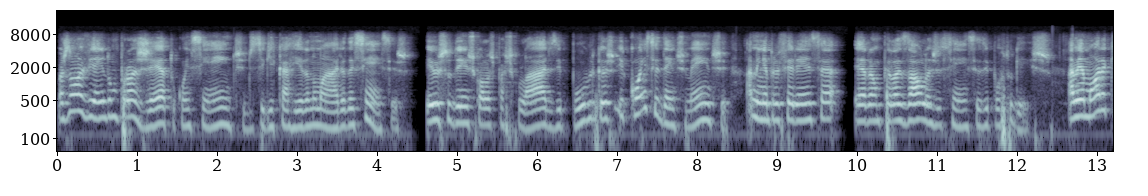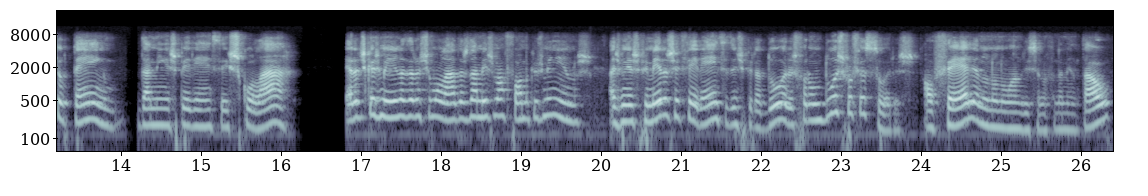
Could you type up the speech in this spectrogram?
mas não havia ainda um projeto consciente de seguir carreira numa área das ciências. Eu estudei em escolas particulares e públicas e, coincidentemente, a minha preferência eram pelas aulas de ciências e português. A memória que eu tenho da minha experiência escolar era de que as meninas eram estimuladas da mesma forma que os meninos. As minhas primeiras referências inspiradoras foram duas professoras, Ofélia, no nono ano do ensino fundamental,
